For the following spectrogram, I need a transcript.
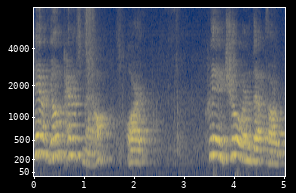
parent, young parents now are creating children that are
